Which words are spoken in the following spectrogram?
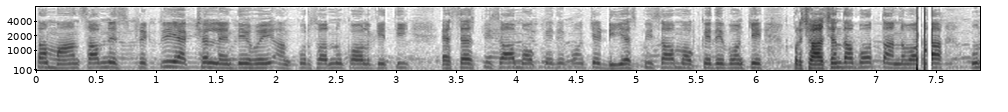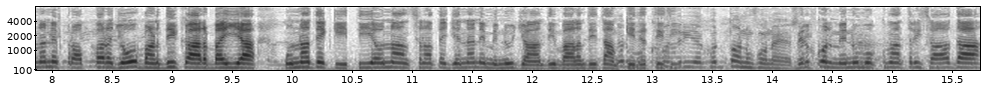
ਤਾਂ ਮਾਨ ਸਾਹਿਬ ਨੇ ਸਟ੍ਰਿਕਟਲੀ ਐਕਸ਼ਨ ਲੈਂਦੇ ਹੋਏ ਅੰਕੁਰ ਸਰ ਨੂੰ ਕਾਲ ਕੀਤੀ। ਐਸਐਸਪੀ ਸਾਹਿਬ ਮੌਕੇ ਤੇ ਪਹੁੰਚੇ ਡੀਐਸਪੀ ਸਾਹਿਬ ਮੌਕੇ ਤੇ ਪਹੁੰਚੇ। ਪ੍ਰਸ਼ਾਸਨ ਦਾ ਬਹੁਤ ਧੰਨਵਾਦ ਆ। ਉਹਨਾਂ ਨੇ ਪ੍ਰੋਪਰ ਜੋ ਬਣਦੀ ਕਾਰਵਾਈ ਆ ਉਹਨਾਂ ਤੇ ਕੀਤੀ ਆ। ਉਹਨਾਂ ਅਨਸਰਾਂ ਤੇ ਜਿਨ੍ਹਾਂ ਨੇ ਮੈਨੂੰ ਜਾਨ ਦੀ ਮਾਰਨ ਦੀ ਧਮਕੀ ਦਿੱਤੀ ਸੀ। ਤੁਹਾਨੂੰ ਫੋਨ ਆਇਆ ਬਿਲਕੁਲ ਮੈਨੂੰ ਮੁੱਖ ਮੰਤਰੀ ਸਾਹਿਬ ਦਾ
